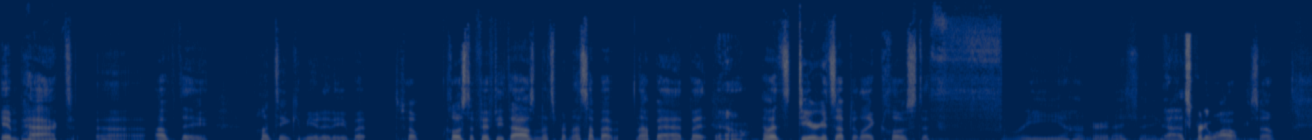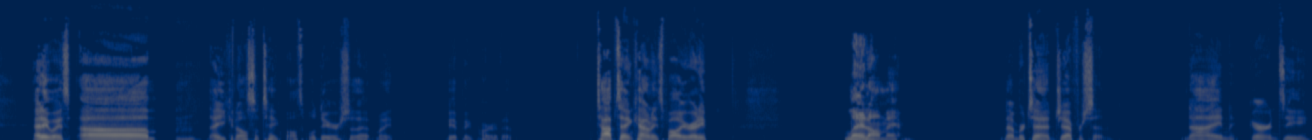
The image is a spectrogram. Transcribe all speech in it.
impact uh, of the hunting community, but so close to fifty thousand. That's that's not bad, not bad. But yeah. I bet deer gets up to like close to 300, I think. Yeah, that's pretty wild. So, anyways, um, now you can also take multiple deer, so that might be a big part of it. Top 10 counties, Paul, you ready? Lay it on me. Number 10, Jefferson. 9, Guernsey.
